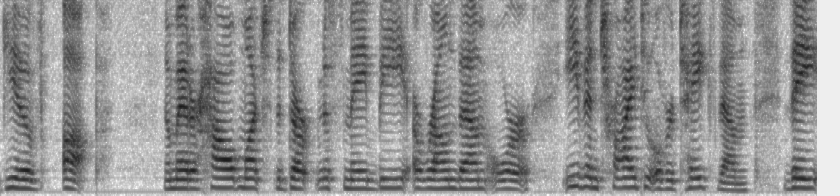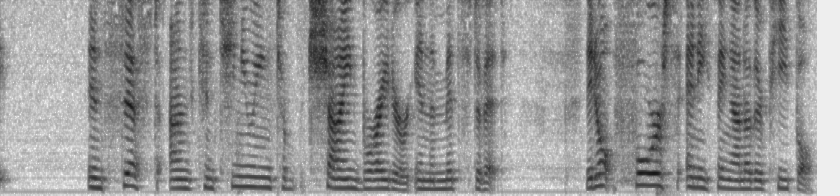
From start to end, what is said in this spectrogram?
give up, no matter how much the darkness may be around them or even try to overtake them. They insist on continuing to shine brighter in the midst of it. They don't force anything on other people.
